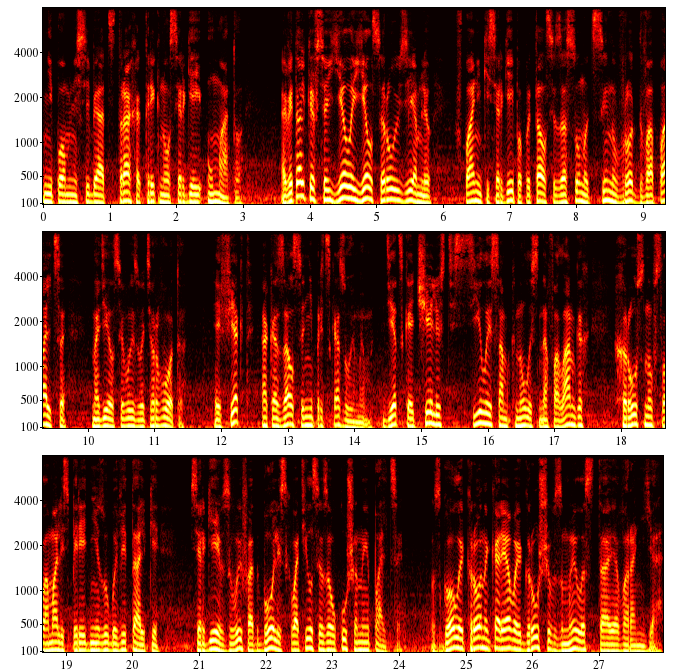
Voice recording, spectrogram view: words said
Не помня себя от страха, крикнул Сергей Умату. А Виталька все ел и ел сырую землю. В панике Сергей попытался засунуть сыну в рот два пальца, надеялся вызвать рвоту. Эффект оказался непредсказуемым. Детская челюсть с силой сомкнулась на фалангах, хрустнув, сломались передние зубы Витальки – Сергей, взвыв от боли, схватился за укушенные пальцы. С голой кроны корявой груши взмыла стая воронья.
